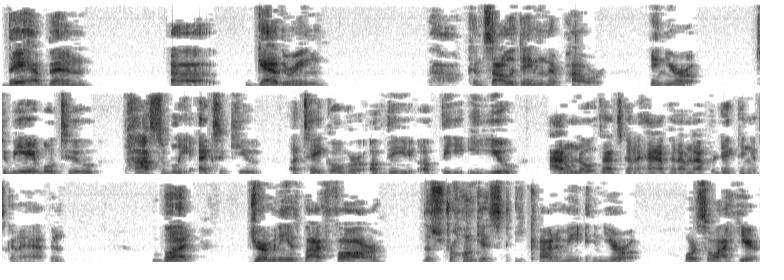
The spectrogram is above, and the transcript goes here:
they have been uh, gathering, uh, consolidating their power in Europe to be able to possibly execute a takeover of the of the EU. I don't know if that's going to happen. I'm not predicting it's going to happen. But Germany is by far the strongest economy in Europe, or so I hear.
